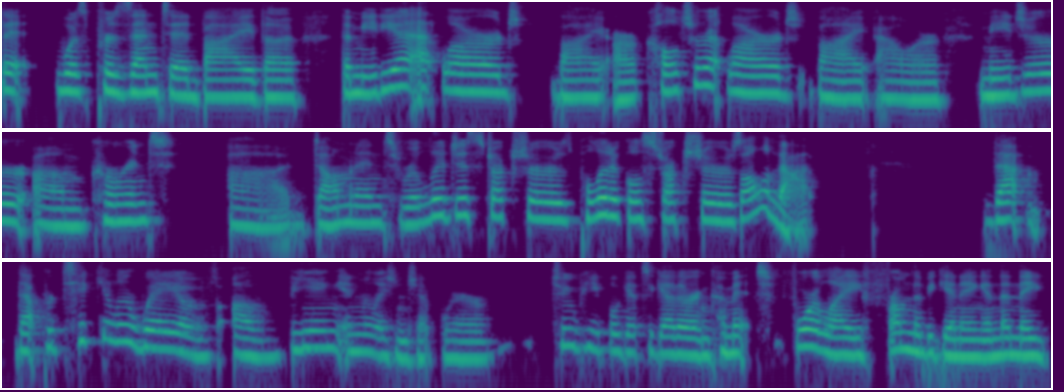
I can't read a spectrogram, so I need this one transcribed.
that was presented by the the media at large, by our culture at large, by our major um, current uh, dominant religious structures, political structures, all of that, that that particular way of of being in relationship where two people get together and commit for life from the beginning and then they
